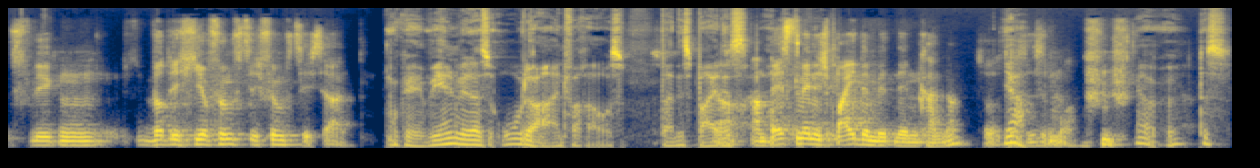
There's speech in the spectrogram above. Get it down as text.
Deswegen würde ich hier 50-50 sagen. Okay, wählen wir das oder einfach aus. Dann ist beides. Ja, am besten, wenn ich beide mitnehmen kann. Ne? So, ja. Das ist immer. ja, das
